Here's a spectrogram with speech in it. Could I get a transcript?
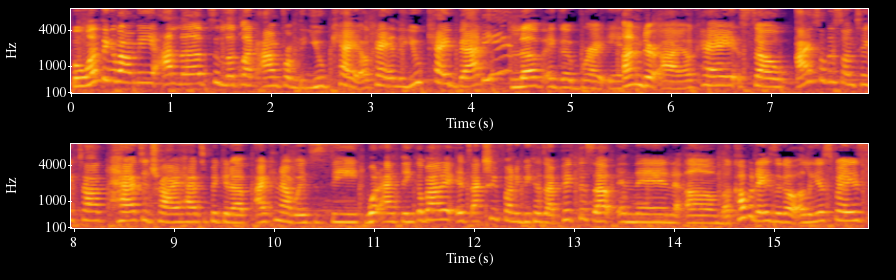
But one thing about me, I love to look like I'm from the UK, okay? In the UK, baddie, love a good brighten under eye, okay? So I saw this on TikTok, had to try, had to pick it up. I cannot wait to see what I think about it. It's actually funny because I picked this up and then um, a couple days ago, Aaliyah's Face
